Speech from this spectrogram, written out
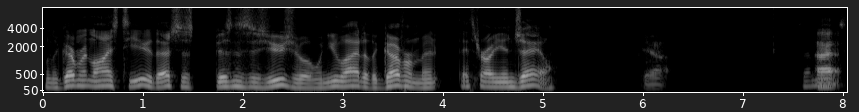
when the government lies to you, that's just business as usual. When you lie to the government, they throw you in jail. yeah Does that, Uh, does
